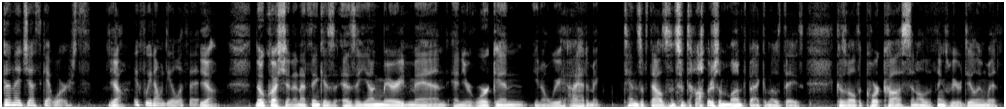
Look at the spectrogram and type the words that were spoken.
gonna just get worse yeah. if we don't deal with it. Yeah, no question. And I think as as a young married man, and you're working, you know, we I had to make tens of thousands of dollars a month back in those days because of all the court costs and all the things we were dealing with.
